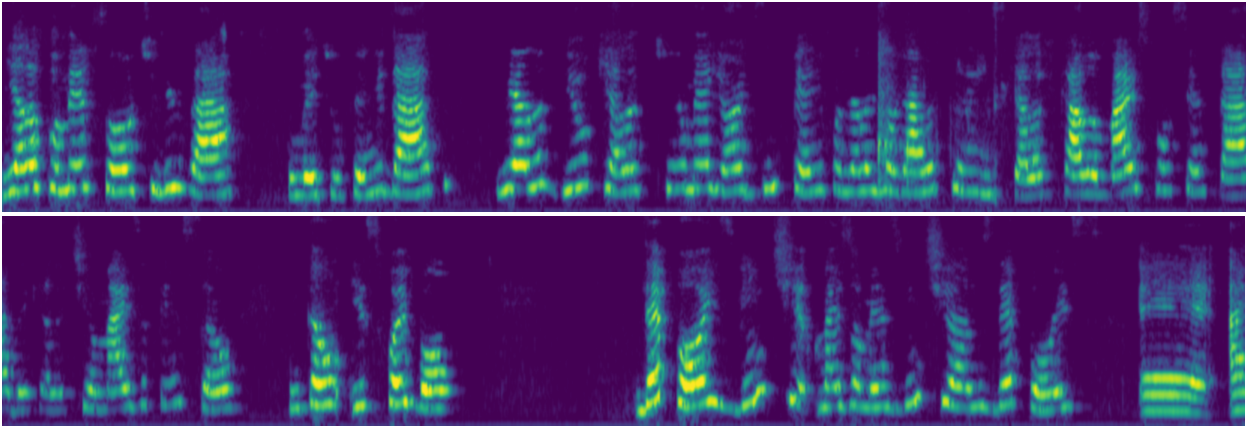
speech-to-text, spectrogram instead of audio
E ela começou a utilizar o metilfenidato e ela viu que ela tinha o melhor desempenho quando ela jogava tênis, que ela ficava mais concentrada, que ela tinha mais atenção. Então, isso foi bom. Depois, 20, mais ou menos 20 anos depois, é, a,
